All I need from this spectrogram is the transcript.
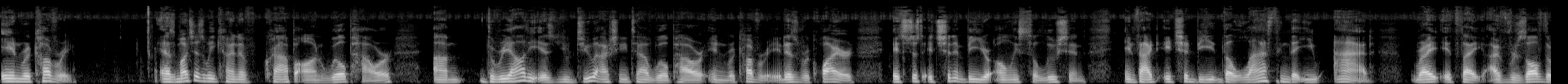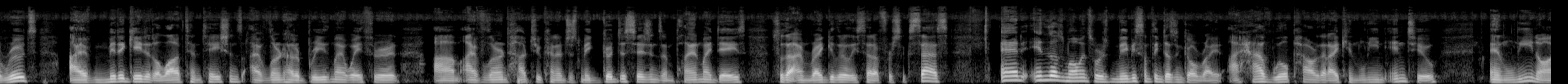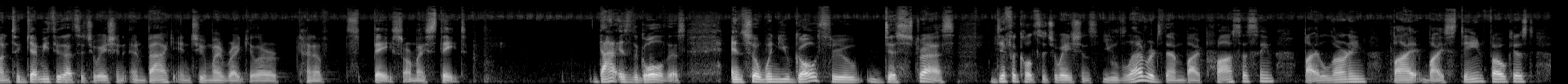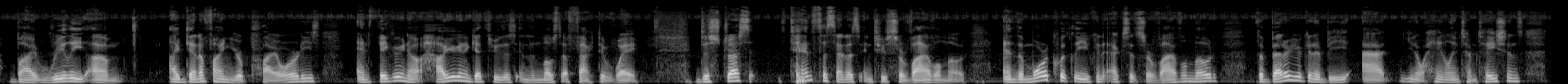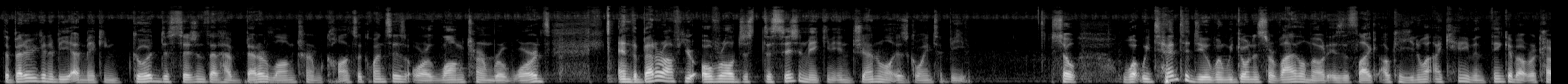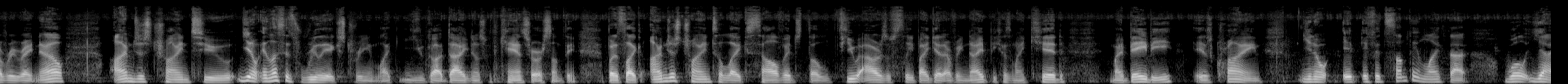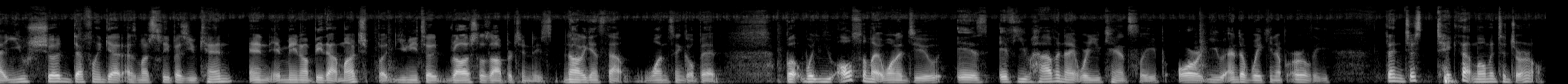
in recovery as much as we kind of crap on willpower um, the reality is you do actually need to have willpower in recovery. It is required. It's just, it shouldn't be your only solution. In fact, it should be the last thing that you add, right? It's like I've resolved the roots. I've mitigated a lot of temptations. I've learned how to breathe my way through it. Um, I've learned how to kind of just make good decisions and plan my days so that I'm regularly set up for success. And in those moments where maybe something doesn't go right, I have willpower that I can lean into and lean on to get me through that situation and back into my regular kind of space or my state. That is the goal of this. And so when you go through distress, difficult situations, you leverage them by processing, by learning, by by staying focused, by really um, identifying your priorities and figuring out how you're going to get through this in the most effective way. Distress tends to send us into survival mode. And the more quickly you can exit survival mode, the better you're going to be at, you know, handling temptations, the better you're going to be at making good decisions that have better long-term consequences or long-term rewards, and the better off your overall just decision making in general is going to be. So what we tend to do when we go into survival mode is it's like, okay, you know what? I can't even think about recovery right now. I'm just trying to, you know, unless it's really extreme, like you got diagnosed with cancer or something. But it's like, I'm just trying to like salvage the few hours of sleep I get every night because my kid my baby is crying. You know, if, if it's something like that, well, yeah, you should definitely get as much sleep as you can, and it may not be that much, but you need to relish those opportunities, not against that one single bit. But what you also might want to do is if you have a night where you can't sleep or you end up waking up early, then just take that moment to journal.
